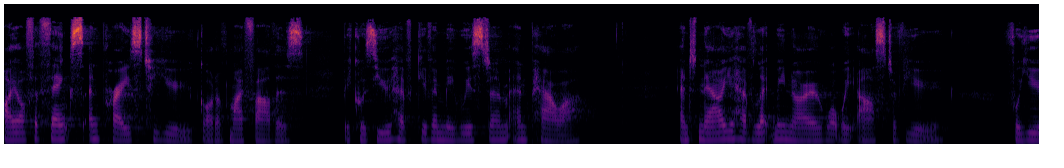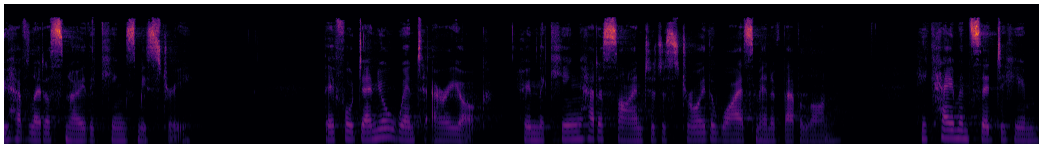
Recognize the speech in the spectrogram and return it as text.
I offer thanks and praise to you, God of my fathers, because you have given me wisdom and power. And now you have let me know what we asked of you, for you have let us know the king's mystery. Therefore Daniel went to Arioch whom the king had assigned to destroy the wise men of Babylon. He came and said to him,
